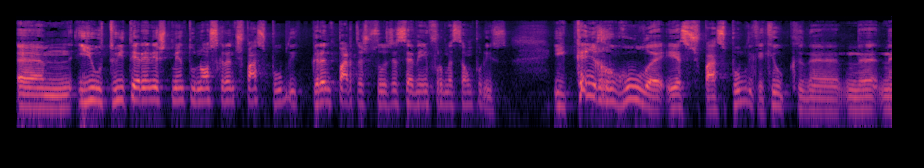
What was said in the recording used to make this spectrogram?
Um, e o Twitter é neste momento o nosso grande espaço público. Grande parte das pessoas acedem à informação por isso. E quem regula esse espaço público, aquilo que na, na, na,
